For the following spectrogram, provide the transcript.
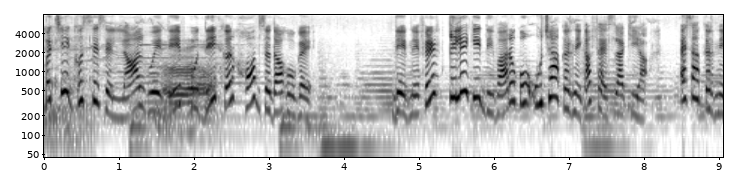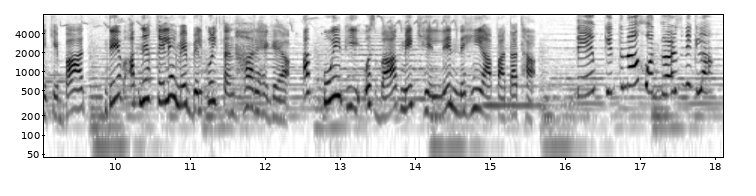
बच्चे गुस्से से लाल हुए देव को देखकर खौफजदा हो गए। देव ने फिर किले की दीवारों को ऊँचा करने का फैसला किया। ऐसा करने के बाद देव अपने किले में बिल्कुल तन्हा रह गया। अब कोई भी उस बाग में खेलने नहीं आ पाता था। देव कितना खुदगर्ज निकला।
